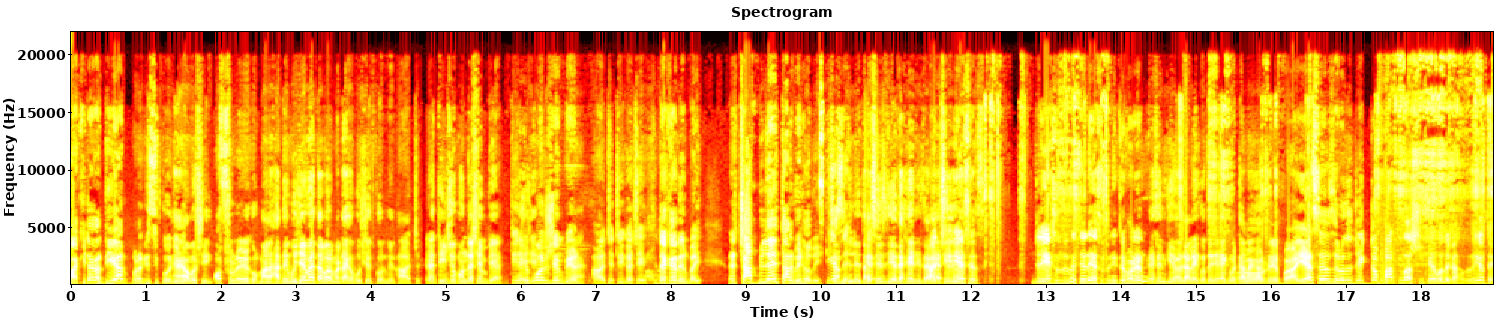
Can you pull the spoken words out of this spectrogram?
বাকি টাকা দিয়ে প্রোডাক্ট রিসিভ করে হ্যাঁ নেবেন। অবশ্যই। অপশন এরকম। মাল হাতে বুঝাবে তারপর আমরা টাকা পরিশোধ করবেন। আচ্ছা। এটা তিনশো পঞ্চাশ এম্পিয়ার তিনশো পঞ্চাশ হ্যাঁ। আচ্ছা ঠিক আছে। দেখা দেন ভাই। চাপ দিলে তার বের হবে ঠিক আছে? দিলে এসএস দিয়ে দেখাই দিই তাহলে আচ্ছা এসএস যদি এসএস থাকছেন এসএস নিতে পারেন। দেখেন কীভাবে জ্বালাই করতে যায় একবার টানা। ওরে ভাই এসএস এর মধ্যে একদম পাতলা শিকের মধ্যে কাজ ঠিক আছে?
